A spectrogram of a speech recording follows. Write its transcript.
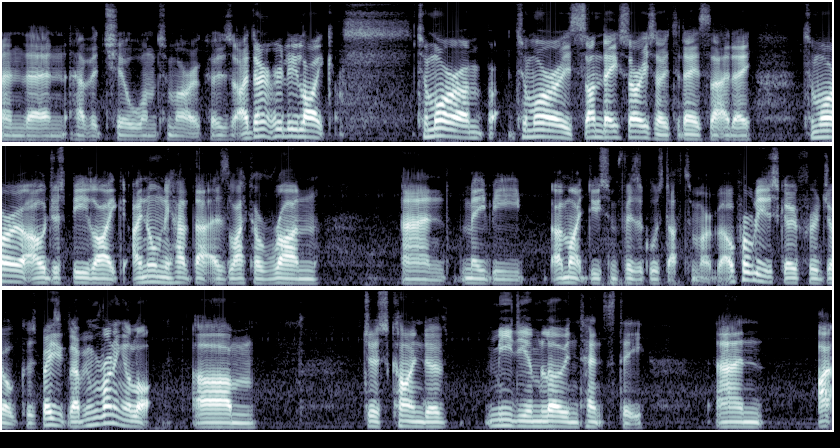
and then have a chill one tomorrow. Because I don't really like tomorrow. I'm tomorrow is Sunday, sorry. So today is Saturday. Tomorrow I'll just be like I normally have that as like a run and maybe I might do some physical stuff tomorrow, but I'll probably just go for a jog because basically I've been running a lot, um, just kind of medium low intensity, and I,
